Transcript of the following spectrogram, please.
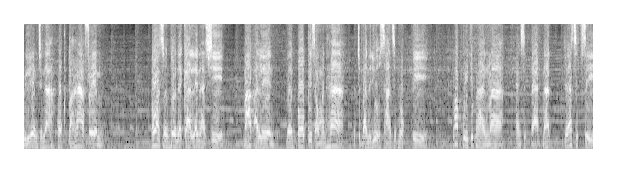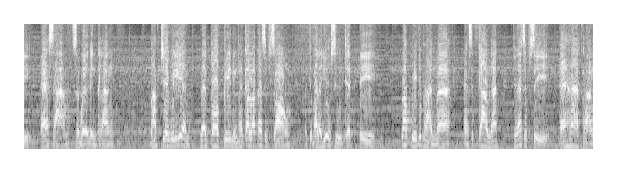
วิลเลียมชนะ 6 ต่อ 5 เฟรม ประวัติส่วนตัวในการเล่นอาชีพ มาร์คอเลนเดินโปรปี 2005 ปัจจุบันอายุ 36 ปีรอบปีที่ผ่านมาแข่ง 18 นัด ชนะ 14 แพ้ 3 เสมอ 1 ครั้ง มาร์ค เจวิลเลียมเรียนโปรปี 1992 ปัจจุบันอายุ 47 ปี รอบปีที่ผ่านมาแข่ง 19 นัด ชนะ 14 แพ้ 5 ครั้ง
